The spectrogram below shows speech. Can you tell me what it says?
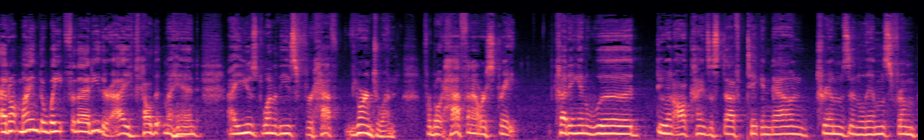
I don't mind the weight for that either. I held it in my hand. I used one of these for half, the orange one, for about half an hour straight, cutting in wood, doing all kinds of stuff, taking down trims and limbs from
